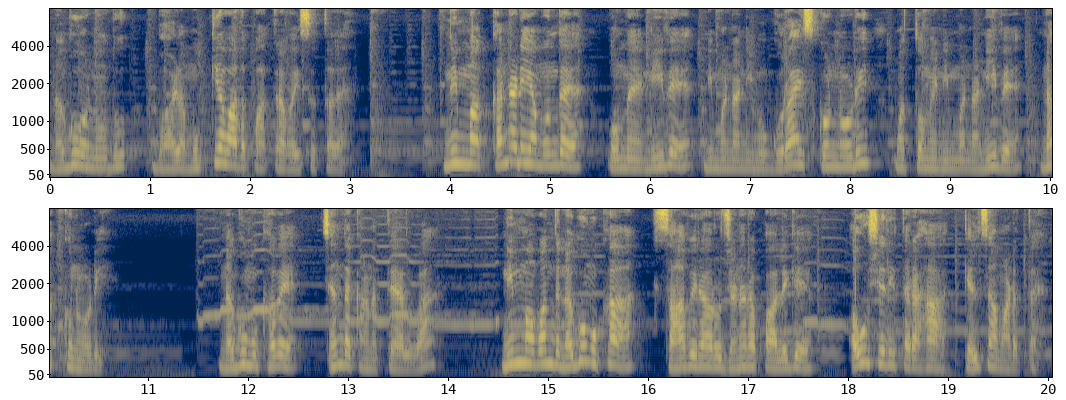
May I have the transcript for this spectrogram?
ನಗು ಅನ್ನೋದು ಬಹಳ ಮುಖ್ಯವಾದ ಪಾತ್ರ ವಹಿಸುತ್ತದೆ. ನಿಮ್ಮ ಕನ್ನಡಿಯ ಮುಂದೆ ಒಮ್ಮೆ ನೀವೇ ನಿಮ್ಮನ್ನು ನೀವು ಗುರಾಯಿಸ್ಕೊಂಡು ನೋಡಿ, ಮತ್ತೊಮ್ಮೆ ನಿಮ್ಮನ್ನು ನೀವೇ ನಕ್ಕು ನೋಡಿ. ನಗು ಮುಖವೇ ಚೆಂದ ಕಾಣುತ್ತೆ ಅಲ್ವಾ? ನಿಮ್ಮ ಒಂದು ನಗು ಮುಖ ಸಾವಿರಾರು ಜನರ ಪಾಲಿಗೆ ಔಷಧಿ ತರಹ ಕೆಲಸ ಮಾಡುತ್ತೆ.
